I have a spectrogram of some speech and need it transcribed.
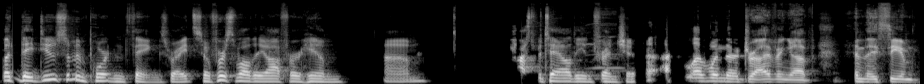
but they do some important things, right? So first of all, they offer him um, hospitality and friendship. I love when they're driving up and they see him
